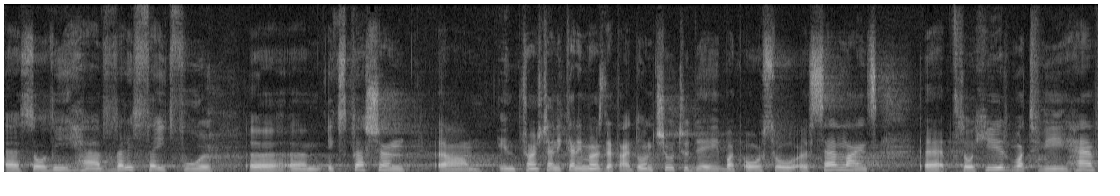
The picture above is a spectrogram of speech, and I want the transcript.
Uh, so we have very faithful uh, um, expression um, in transgenic animals that I don't show today, but also uh, cell lines. so here what we have,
